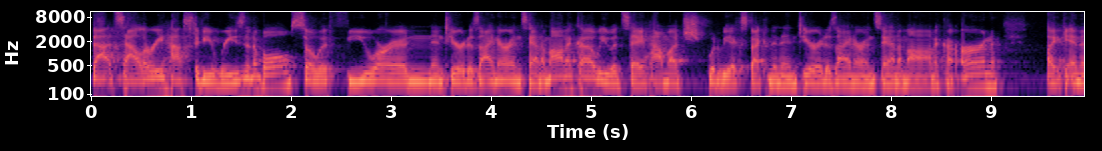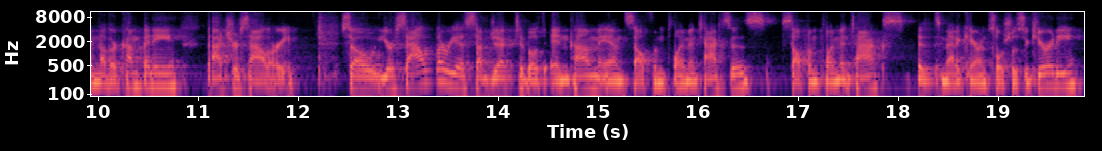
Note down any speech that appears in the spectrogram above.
That salary has to be reasonable. So if you are an interior designer in Santa Monica, we would say how much would we expect an interior designer in Santa Monica earn? Like in another company, that's your salary. So your salary is subject to both income and self-employment taxes. Self-employment tax is Medicare and Social Security.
